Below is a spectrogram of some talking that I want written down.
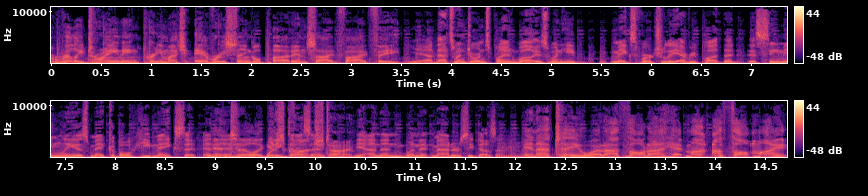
really draining pretty much every single putt inside five feet. Yeah, that's when Jordan's playing well. Is when he makes virtually every putt that is seemingly is makeable, he makes it, and Until then it when he doesn't, time. yeah, and then when it matters, he doesn't. And I tell you what, I thought I had my, I thought my,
